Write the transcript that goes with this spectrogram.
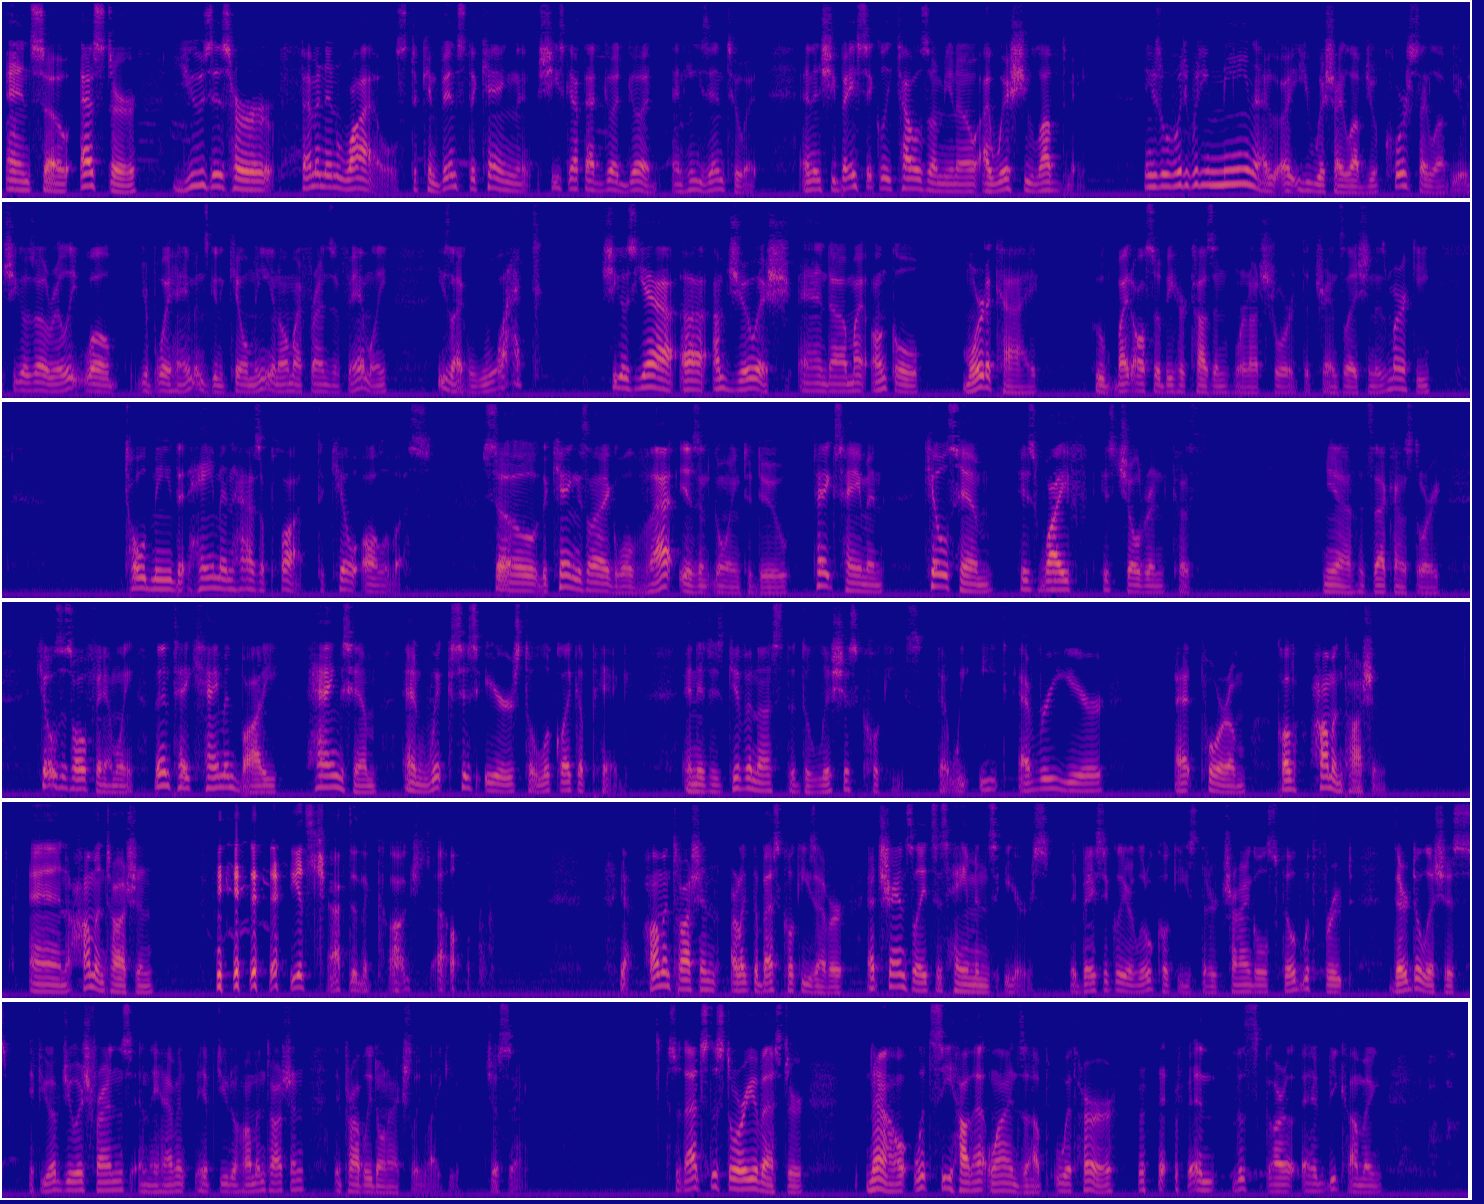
And so Esther uses her feminine wiles to convince the king that she's got that good good and he's into it. And then she basically tells him, you know, I wish you loved me. And he goes, well, what, what do you mean I, uh, you wish I loved you? Of course I love you. And she goes, oh, really? Well, your boy Haman's going to kill me and all my friends and family. He's like, What? She goes, Yeah, uh, I'm Jewish, and uh, my uncle, Mordecai, who might also be her cousin, we're not sure, the translation is murky, told me that Haman has a plot to kill all of us. So the king's like, Well, that isn't going to do. Takes Haman, kills him, his wife, his children, because, yeah, it's that kind of story. Kills his whole family, then takes Haman's body, hangs him, and wicks his ears to look like a pig. And it has given us the delicious cookies that we eat every year at Purim called Hamantaschen. And Hamantaschen gets trapped in the conch shell. Yeah, Hamantaschen are like the best cookies ever. It translates as Haman's ears. They basically are little cookies that are triangles filled with fruit. They're delicious. If you have Jewish friends and they haven't hipped you to Hamantaschen, they probably don't actually like you. Just saying. So that's the story of Esther. Now, let's see how that lines up with her and the Scarlet and becoming,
